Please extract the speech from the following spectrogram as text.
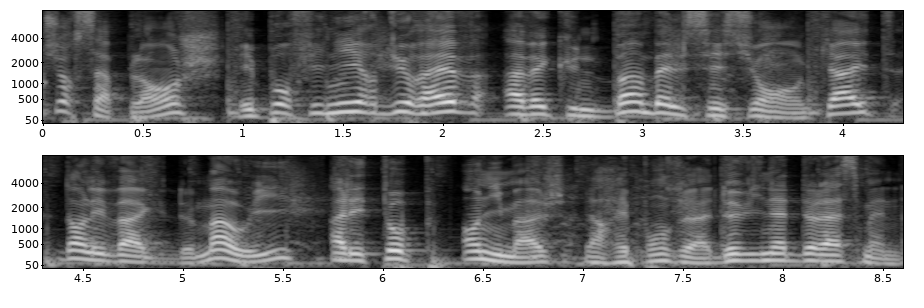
sur sa planche, et pour finir, du rêve avec une bien belle session en kite dans les vagues de Maui. Allez, top en images, la réponse de la devinette de la semaine.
